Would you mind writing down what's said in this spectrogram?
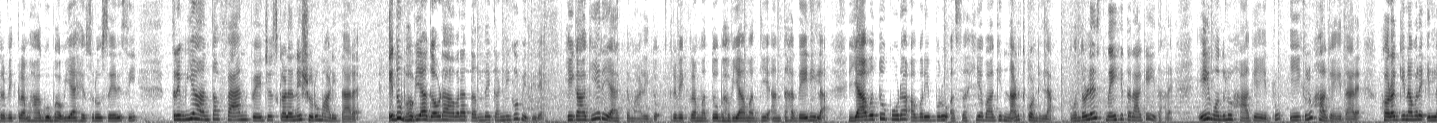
ತ್ರಿವಿಕ್ರಮ್ ಹಾಗೂ ಭವ್ಯ ಹೆಸರು ಸೇರಿಸಿ ತ್ರಿವ್ಯಾ ಅಂತ ಫ್ಯಾನ್ ಪೇಜಸ್ಗಳನ್ನೇ ಶುರು ಮಾಡಿದ್ದಾರೆ. ಇದು ಭವ್ಯ ಗೌಡ ಅವರ ತಂದೆ ಕಣ್ಣಿಗೂ ಬಿದ್ದಿದೆ. ಹೀಗಾಗಿಯೇ ರಿಯಾಕ್ಟ್ ಮಾಡಿದ್ದು. ತ್ರಿವಿಕ್ರಮ್ ಮತ್ತು ಭವ್ಯ ಮಧ್ಯೆ ಅಂತಹದ್ದೇನಿಲ್ಲ. ಯಾವತ್ತೂ ಕೂಡ ಅವರಿಬ್ಬರು ಅಸಹ್ಯವಾಗಿ ನಡೆದುಕೊಂಡಿಲ್ಲ ಒಂದೊಳ್ಳೆ ಸ್ನೇಹಿತರಾಗೇ ಇದ್ದಾರೆ. ಈ ಮೊದಲು ಹಾಗೇ ಇದ್ರು, ಈಗಲೂ ಹಾಗೆ ಇದ್ದಾರೆ. ಹೊರಗಿನವರೇ ಇಲ್ಲ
